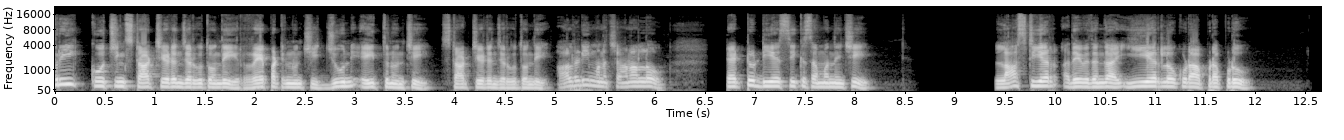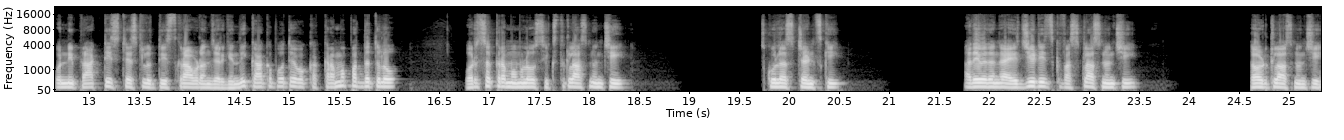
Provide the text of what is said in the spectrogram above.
ఫ్రీ కోచింగ్ స్టార్ట్ చేయడం జరుగుతుంది. రేపటి నుంచి జూన్ ఎయిత్ నుంచి స్టార్ట్ చేయడం జరుగుతుంది. ఆల్రెడీ మన ఛానల్లో టెట్ డిఎస్సికి సంబంధించి లాస్ట్ ఇయర్ అదేవిధంగా ఈ ఇయర్లో కూడా అప్పుడప్పుడు కొన్ని ప్రాక్టీస్ టెస్టులు తీసుకురావడం జరిగింది. కాకపోతే ఒక క్రమ పద్ధతిలో వరుస క్రమంలో సిక్స్త్ క్లాస్ నుంచి స్కూల్ అసిస్టెంట్స్కి అదేవిధంగా ఎస్జీడీస్కి ఫస్ట్ క్లాస్ నుంచి థర్డ్ క్లాస్ నుంచి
